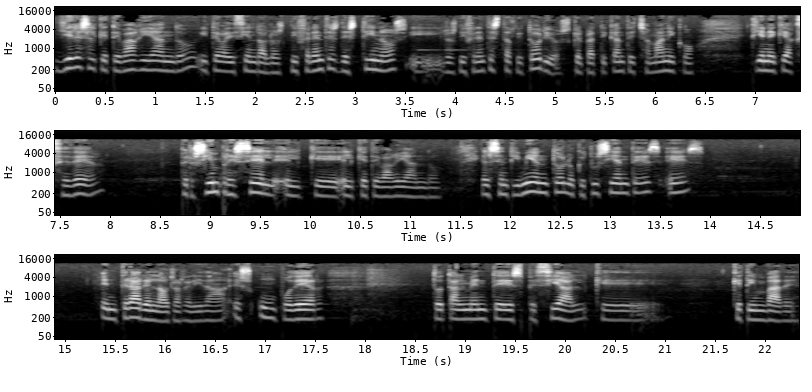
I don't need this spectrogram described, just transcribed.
y él es el que te va guiando y te va diciendo a los diferentes destinos y los diferentes territorios que el practicante chamánico tiene que acceder, pero siempre es él el que, el que te va guiando. El sentimiento, lo que tú sientes es entrar en la otra realidad, es un poder totalmente especial que, que te invade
